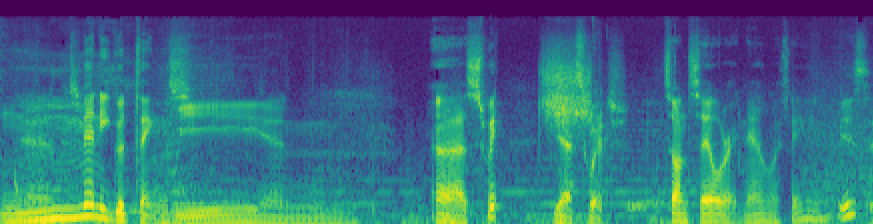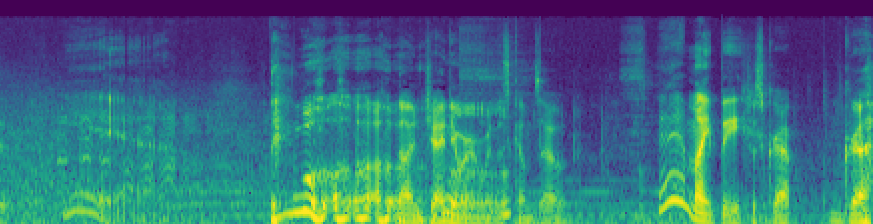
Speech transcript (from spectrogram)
and many good things. Wii and Uh, Switch. yeah, Switch. It's on sale right now, I think. Is it? Yeah. Not in January when this comes out. Yeah, It might be. Just grab grab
